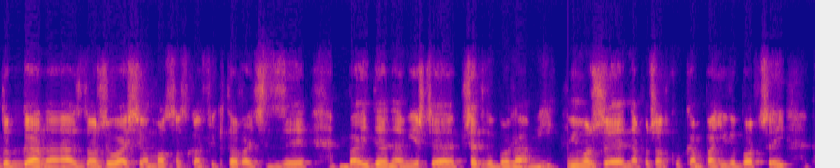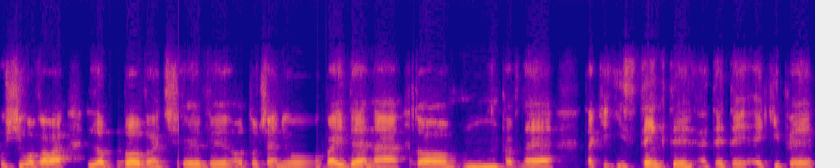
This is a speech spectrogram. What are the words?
Erdogana zdążyła się mocno skonfliktować z Bidenem jeszcze przed wyborami, mimo że na początku kampanii wyborczej usiłowała lobbować w otoczeniu Bidena, to mm, pewne takie instynkty tej, tej ekipy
